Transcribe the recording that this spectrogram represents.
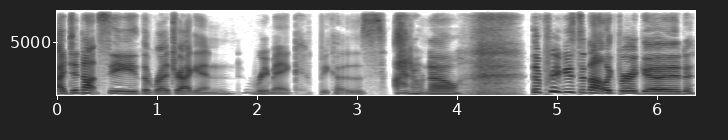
I did not see the Red Dragon remake because I don't know. the previews did not look very good.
